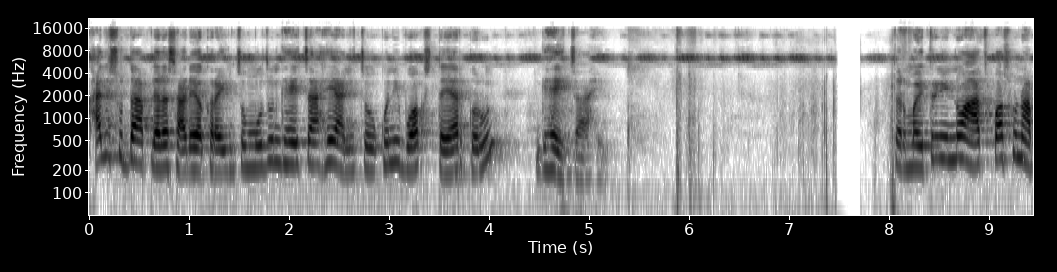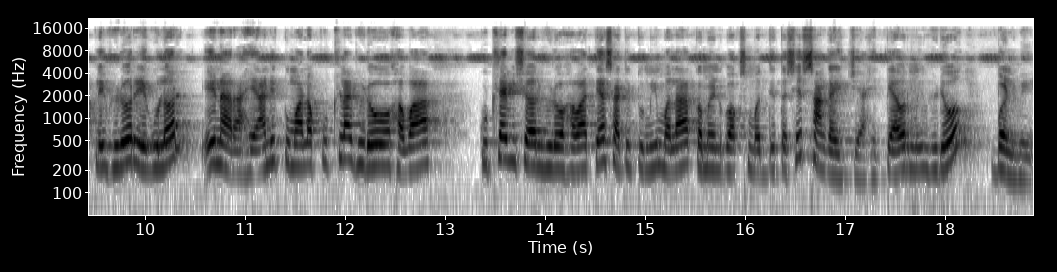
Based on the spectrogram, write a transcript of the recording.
खालीसुद्धा आपल्याला साडे अकरा इंच मोजून घ्यायचं आहे आणि चौकोनी बॉक्स तयार करून घ्यायचा आहे. तर मैत्रिणींनो आजपासून आपले व्हिडिओ रेग्युलर येणार आहे आणि तुम्हाला कुठला व्हिडिओ हवा कुठल्या विषयावर व्हिडिओ हवा त्यासाठी तुम्ही मला कमेंट बॉक्समध्ये तसे सांगायचे आहे. त्यावर मी व्हिडिओ बनवेल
